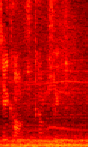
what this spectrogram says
Takeoff complete.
